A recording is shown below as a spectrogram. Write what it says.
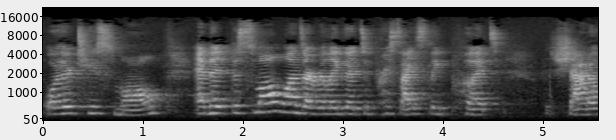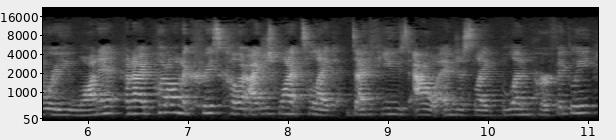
or they're too small. And the, the small ones are really good to precisely put shadow where you want it. When I put on a crease color, I just want it to like diffuse out and just like blend perfectly.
